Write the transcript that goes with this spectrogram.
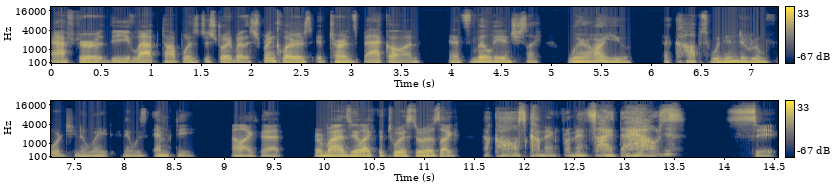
after the laptop was destroyed by the sprinklers, it turns back on, and it's Lily, and she's like, "Where are you?" The cops went into room 1408, and it was empty. I like that. It reminds me of, like the twist where it's like, "The call's coming from inside the house." Sick.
